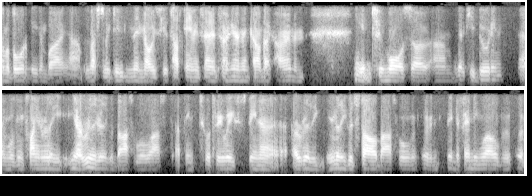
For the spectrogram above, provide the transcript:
on the ball to beat them by um, as much as we did. And then obviously a tough game in San Antonio, and then coming back home and getting two more. So um, we've got to keep building and we've been playing really, you know, really, really good basketball the last, I think, two or three weeks. It's been a, a really, really good style of basketball. We've been defending well. We've, we've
